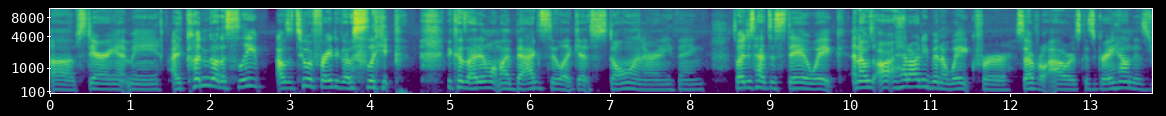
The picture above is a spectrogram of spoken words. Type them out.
uh, staring at me. I couldn't go to sleep. I was too afraid to go to sleep because I didn't want my bags to like get stolen or anything. So I just had to stay awake. And I was I had already been awake for several hours cuz Greyhound is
